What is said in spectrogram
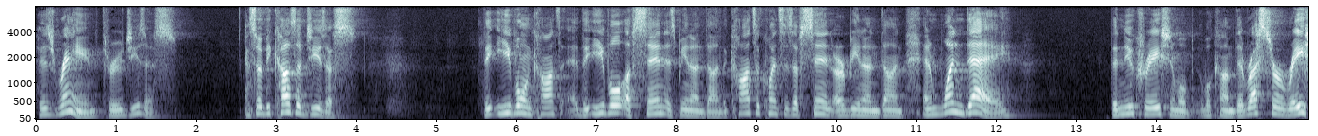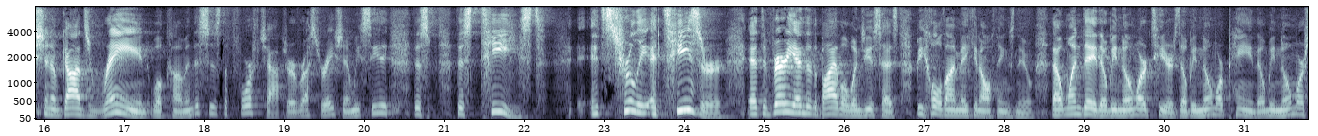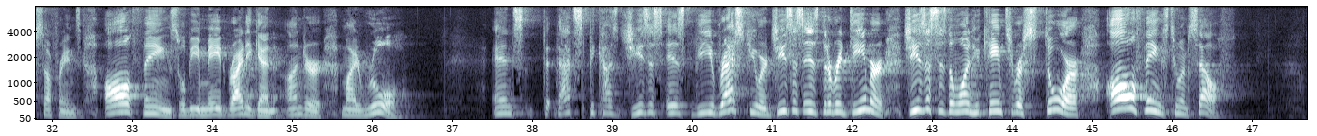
his reign through Jesus. And so, because of Jesus, the evil, and con- the evil of sin is being undone. The consequences of sin are being undone. And one day, the new creation will, will come. The restoration of God's reign will come. And this is the fourth chapter of restoration. We see this, this teased. It's truly a teaser at the very end of the Bible when Jesus says, Behold, I'm making all things new. That one day there'll be no more tears, there'll be no more pain, there'll be no more sufferings. All things will be made right again under my rule. And th- that's because Jesus is the rescuer. Jesus is the redeemer. Jesus is the one who came to restore all things to himself.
